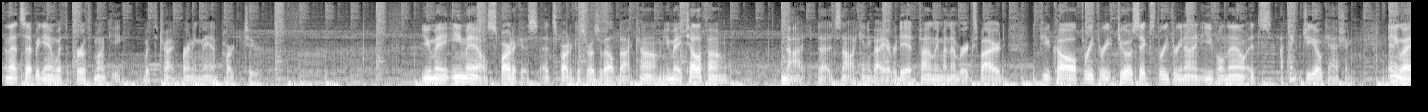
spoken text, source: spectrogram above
And that set began with Earth Monkey with the track Burning Man Part 2. You may email Spartacus at SpartacusRoosevelt.com. You may telephone not. Uh, it's not like anybody ever did. Finally, my number expired. If you call 206 339 evil now, it's, I think, geocaching. Anyway,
